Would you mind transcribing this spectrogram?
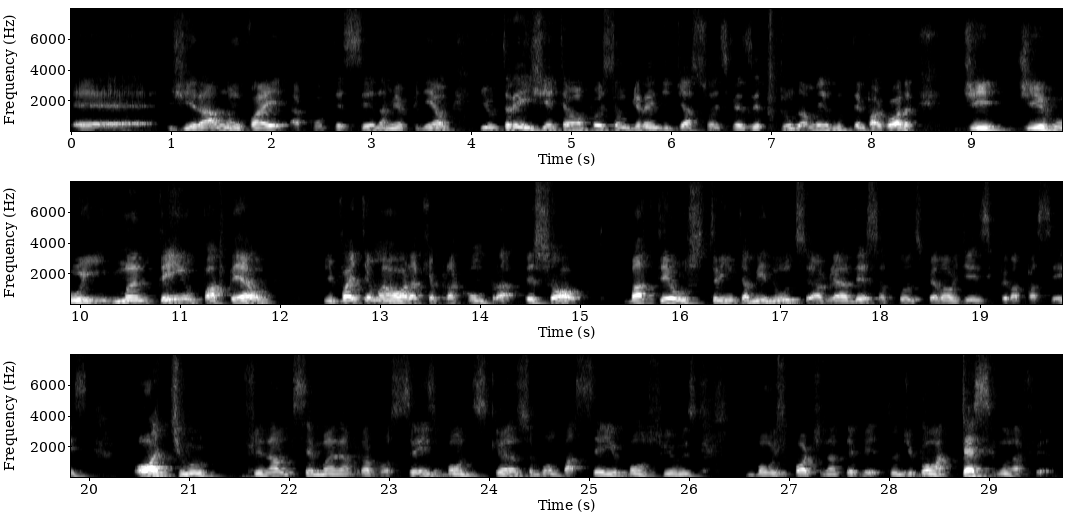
é, girar, não vai acontecer, na minha opinião, e o 3G tem uma posição grande de ações, quer dizer, tudo ao mesmo tempo agora de, de ruim. Mantém o papel e vai ter uma hora que é para comprar. Pessoal, bateu os 30 minutos, eu agradeço a todos pela audiência e pela paciência. Ótimo final de semana para vocês. Bom descanso, bom passeio, bons filmes, bom esporte na TV. Tudo de bom. Até segunda-feira.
